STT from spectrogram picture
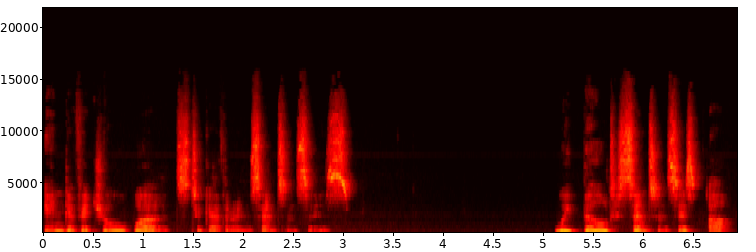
individual words together in sentences, we build sentences up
